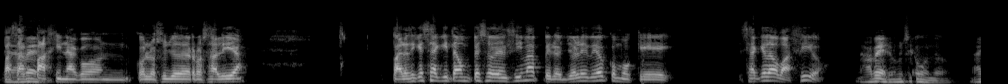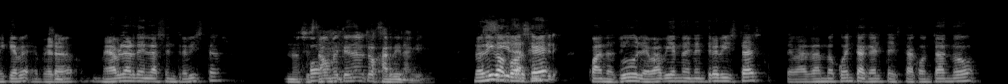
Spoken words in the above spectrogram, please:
pasar página con, con lo suyo de Rosalía, parece que se ha quitado un peso de encima, pero yo le veo como que se ha quedado vacío. A ver, un segundo. Hay que ver, pero ¿me hablas de las entrevistas? Nos Oh. estamos metiendo en otro jardín aquí. Lo digo Sí, porque entre- cuando tú le vas viendo en entrevistas, te vas dando cuenta que él te está contando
